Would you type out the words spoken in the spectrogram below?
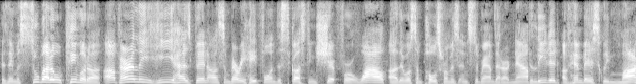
His name is Subaru Kimura. Uh, apparently he has been on some very hateful and disgusting shit for a while. Uh, there was some posts from his Instagram that are now deleted of him basically mocking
